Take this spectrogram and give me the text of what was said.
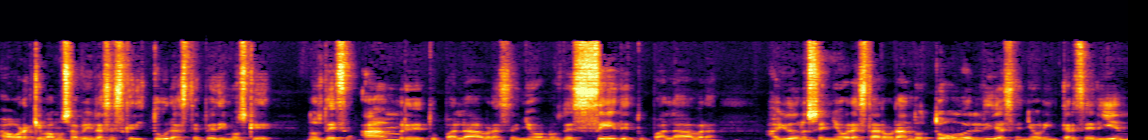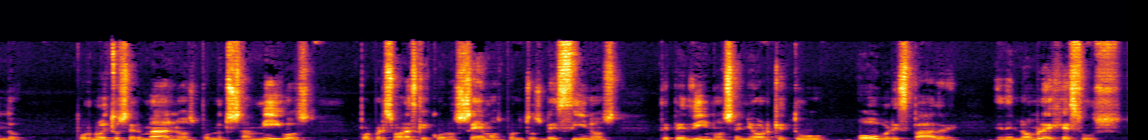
ahora que vamos a abrir las escrituras, te pedimos que nos des hambre de tu palabra, Señor, nos des sed de tu palabra. Ayúdanos, Señor, a estar orando todo el día, Señor, intercediendo por nuestros hermanos, por nuestros amigos, por personas que conocemos, por nuestros vecinos. Te pedimos, Señor, que tú obres, Padre, en el nombre de Jesús.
